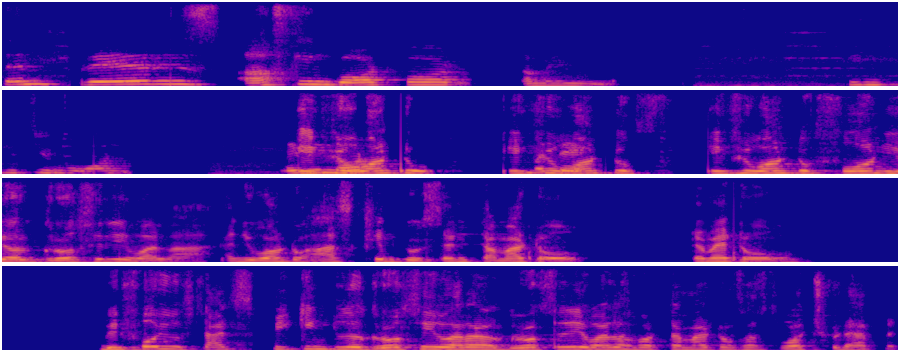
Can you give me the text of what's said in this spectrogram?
Then prayer is asking God for, I mean, things which you want. Maybe if you want to if you want to if you want to phone your grocery wala and you want to ask him to send tomato tomato before you start speaking to the grocery wala grocery wala for tomato first what should happen?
